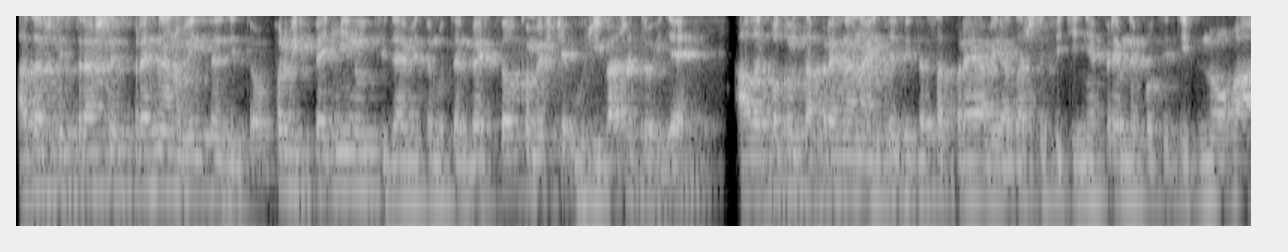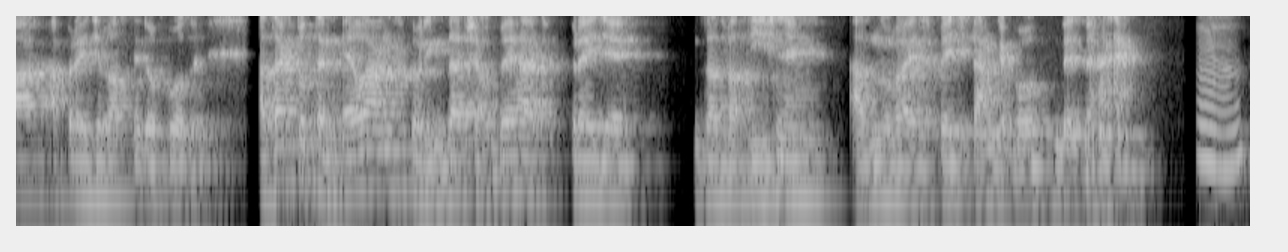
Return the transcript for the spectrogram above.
a začne strašne prehnanou intenzitou. Prvých 5 minút si, dajme tomu, ten beh celkom ešte užíva, že to ide, ale potom tá prehnaná intenzita sa prejaví a začne cítiť nepríjemné pocity v nohách a prejde vlastne do chôze. A takto ten elán, s ktorým začal behať, prejde za dva týždne a znova je späť tam, kde bol bez behania. Mm.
